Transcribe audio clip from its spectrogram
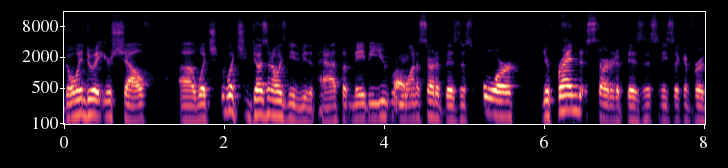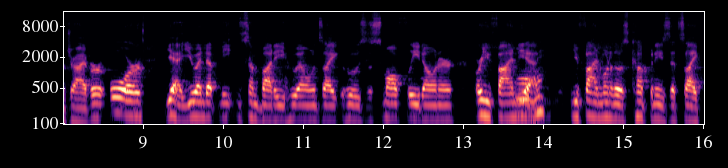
go into it yourself uh, which which doesn't always need to be the path, but maybe you, right. you want to start a business or your friend started a business and he's looking for a driver, or yeah, you end up meeting somebody who owns like who's a small fleet owner, or you find yeah, yeah you find one of those companies that's like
